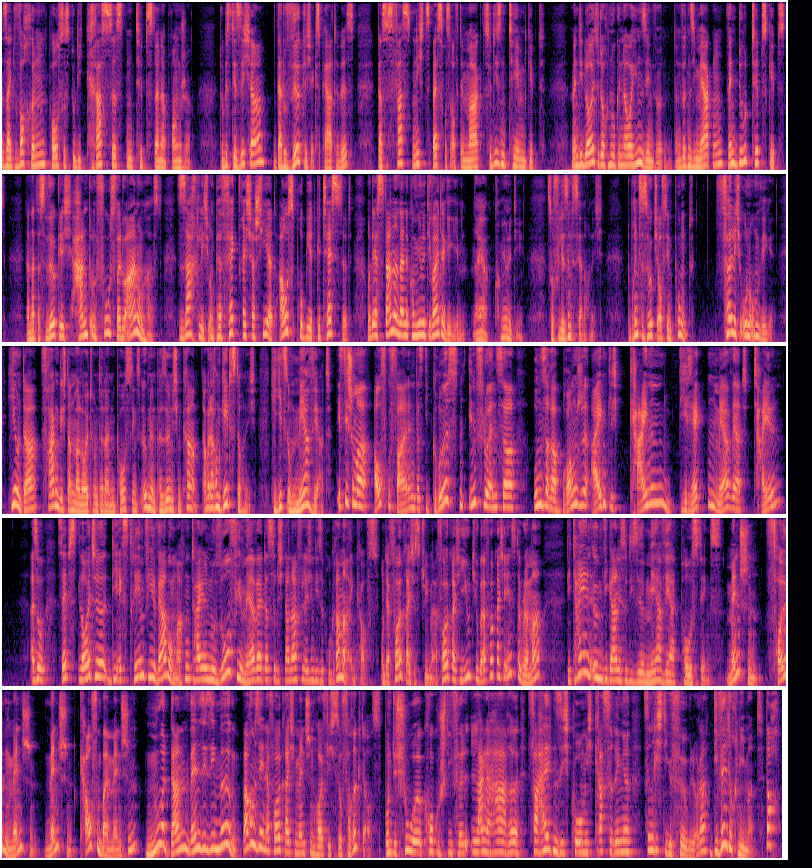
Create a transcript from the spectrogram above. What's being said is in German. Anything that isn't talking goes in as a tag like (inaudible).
Seit Wochen postest du die krassesten Tipps deiner Branche. Du bist dir sicher, da du wirklich Experte bist, dass es fast nichts Besseres auf dem Markt zu diesen Themen gibt. Wenn die Leute doch nur genauer hinsehen würden, dann würden sie merken, wenn du Tipps gibst, dann hat das wirklich Hand und Fuß, weil du Ahnung hast. Sachlich und perfekt recherchiert, ausprobiert, getestet und erst dann an deine Community weitergegeben. Naja, Community. So viele sind es ja noch nicht. Du bringst es wirklich auf den Punkt. Völlig ohne Umwege. Hier und da fragen dich dann mal Leute unter deinen Postings irgendeinen persönlichen Kram. Aber darum geht es doch nicht. Hier geht es um Mehrwert. Ist dir schon mal aufgefallen, dass die größten Influencer unserer Branche eigentlich keinen direkten Mehrwert teilen? Also selbst Leute, die extrem viel Werbung machen, teilen nur so viel Mehrwert, dass du dich danach vielleicht in diese Programme einkaufst. Und erfolgreiche Streamer, erfolgreiche YouTuber, erfolgreiche Instagrammer die teilen irgendwie gar nicht so diese Mehrwert-Postings. Menschen folgen Menschen. Menschen kaufen beim Menschen nur dann, wenn sie sie mögen. Warum sehen erfolgreiche Menschen häufig so verrückt aus? Bunte Schuhe, Krokostiefel, lange Haare, verhalten sich komisch, krasse Ringe, sind richtige Vögel, oder? Die will doch niemand. Doch.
